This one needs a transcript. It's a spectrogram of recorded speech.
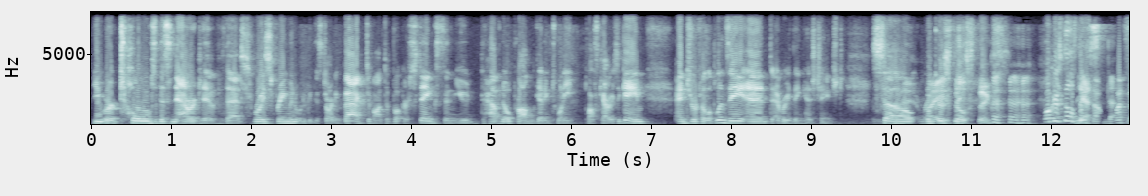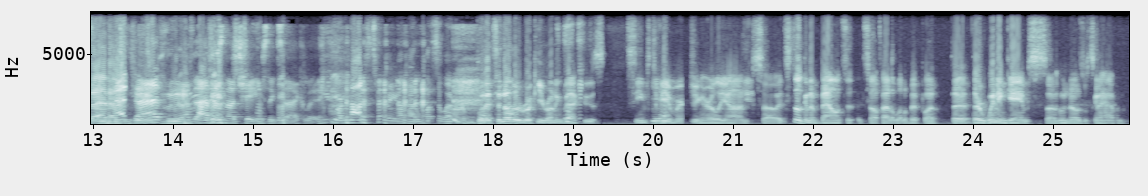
you were told this narrative that Royce Freeman would be the starting back, Devontae Booker stinks, and you'd have no problem getting 20 plus carries a game. Enter Philip Lindsay, and everything has changed. So Right? Booker still stinks. Booker still stinks. Yes, though. that- that hasn't that, changed. that has not changed exactly You are not swinging on that whatsoever. But it's another rookie running back who seems to be emerging early on. So it's still going to balance itself out a little bit, but they're, they're winning games, so who knows what's going to happen.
